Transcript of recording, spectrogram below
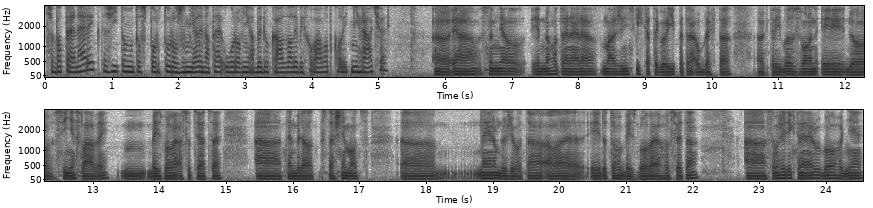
třeba trenéry, kteří tomuto sportu rozuměli na té úrovni, aby dokázali vychovávat kvalitní hráče? Eh, já jsem měl jednoho trenéra v mládežnických kategorií, Petra Obrechta, eh, který byl zvolen i do síně slávy, mm, baseballové asociace a ten by dal strašně moc nejenom do života, ale i do toho baseballového světa. A samozřejmě těch trenérů bylo hodně.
